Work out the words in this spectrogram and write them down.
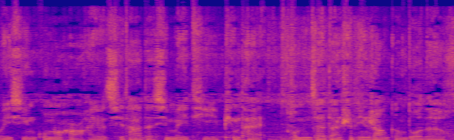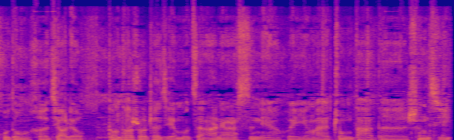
微信公众号，还有其他的新媒体平台。我们在短视频上更多的互动和交流。董涛说车节目在二零二四年会迎来重大的升级，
